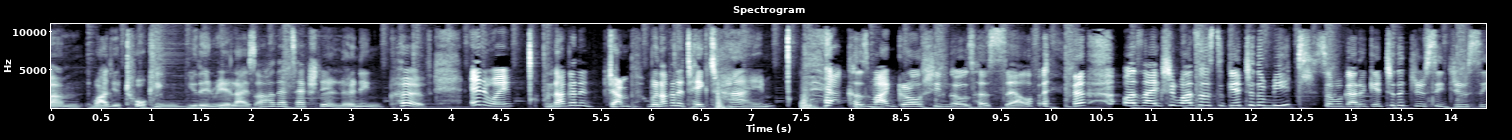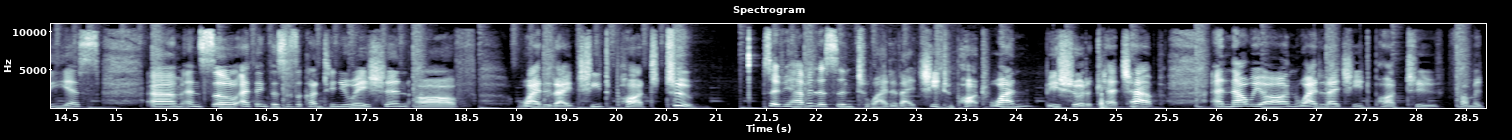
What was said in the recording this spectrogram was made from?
Um, while you're talking, you then realize, oh, that's actually a learning curve. Anyway, we're not gonna jump, we're not gonna take time because my girl, she knows herself, was like, she wants us to get to the meat. So we got to get to the juicy, juicy, yes. Um, and so I think this is a continuation of Why Did I Cheat Part 2. So if you haven't listened to Why Did I Cheat Part 1, be sure to catch up. And now we are on Why Did I Cheat Part 2 from a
